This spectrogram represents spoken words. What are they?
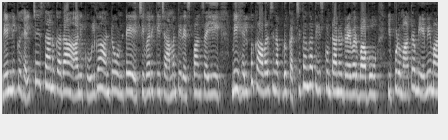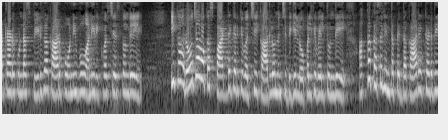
నేను నీకు హెల్ప్ చేస్తాను కదా అని కూల్గా అంటూ ఉంటే చివరికి చామంతి రెస్పాన్స్ అయ్యి మీ హెల్ప్ కావాల్సినప్పుడు ఖచ్చితంగా తీసుకుంటాను డ్రైవర్ బాబు. ఇప్పుడు మాత్రం ఏమీ మాట్లాడకుండా స్పీడ్గా కారు పోనివ్వు అని రిక్వెస్ట్ చేస్తుంది. ఇక రోజా ఒక స్పాట్ దగ్గరికి వచ్చి కారులో నుంచి దిగి లోపలికి వెళ్తుంది. అక్కకు అసలు ఇంత పెద్ద కారు ఎక్కడిది?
